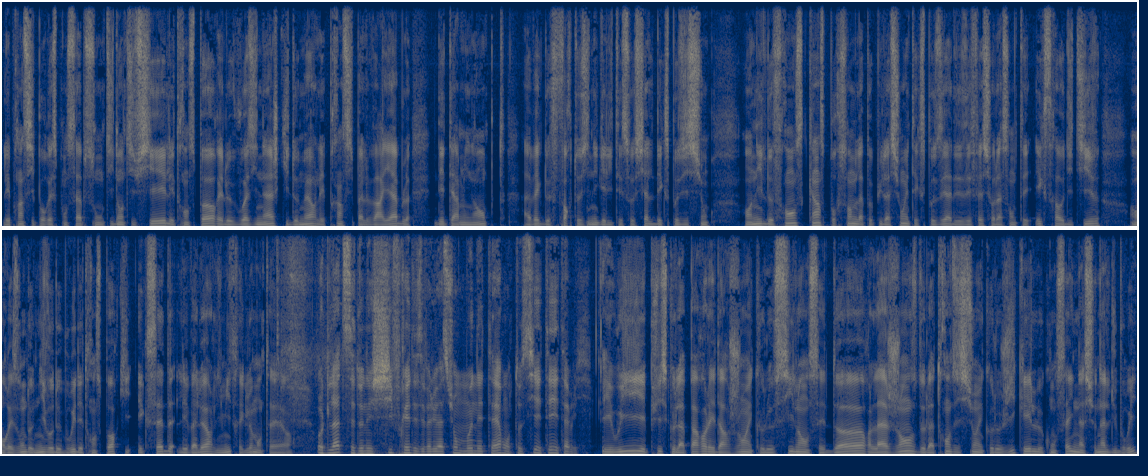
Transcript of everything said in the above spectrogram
Les principaux responsables sont identifiés, les transports et le voisinage qui demeurent les principales variables déterminantes avec de fortes inégalités sociales d'exposition. En Ile-de-France, 15% de la population est exposée à des effets sur la santé extra-auditive en raison de niveau de bruit des transports qui excèdent les valeurs limites réglementaires. Au-delà de ces données chiffrées, des évaluations monétaires ont aussi été établies. Et oui, et puisque la parole est d'argent et que le silence est d'or, l'Agence de la transition écologique et le Conseil national du bruit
